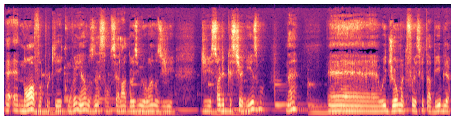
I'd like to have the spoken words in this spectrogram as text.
é, é, nova, porque convenhamos, né? São, sei lá, dois mil anos de, de só de cristianismo, né? É, o idioma que foi escrita a Bíblia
